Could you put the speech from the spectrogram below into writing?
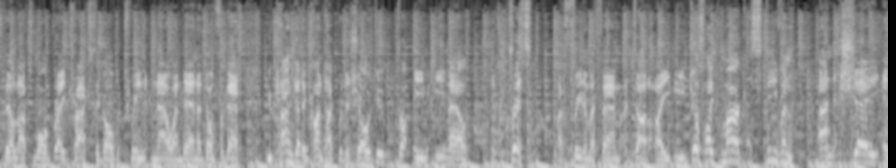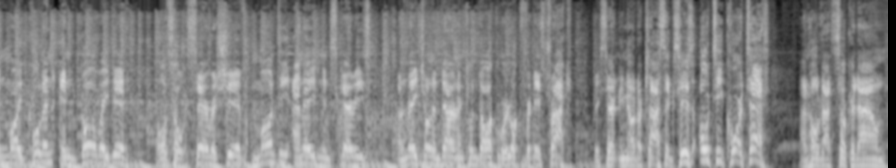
Still lots more great tracks to go between now and then. And don't forget, you can get in contact with the show. Do drop me an email. It's chris at freedomfm.ie. Just like Mark, Stephen, and Shay in Moycullen in Galway did. Also, Sarah Shiv, Monty, and Aidan in Skerries, and Rachel and Darren in Clondalkin were looking for this track. They certainly know the classics. Here's OT Quartet and Hold That Sucker Down.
